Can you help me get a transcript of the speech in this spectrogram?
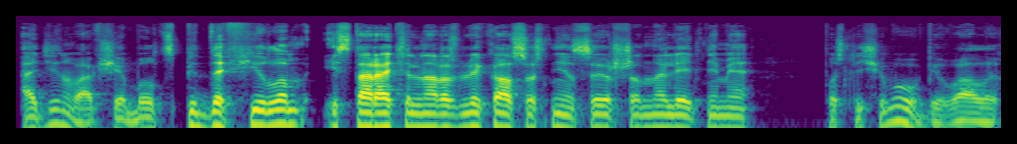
Один вообще был с педофилом и старательно развлекался с несовершеннолетними, после чего убивал их.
